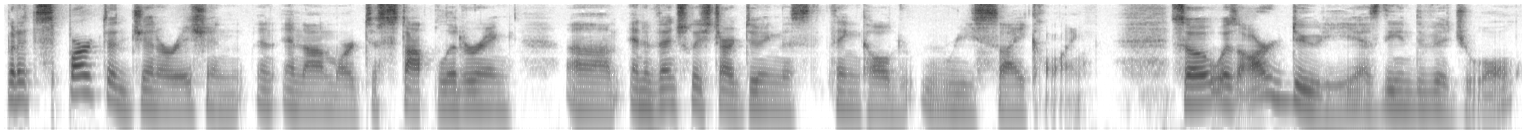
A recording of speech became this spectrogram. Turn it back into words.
But it sparked a generation and, and onward to stop littering um, and eventually start doing this thing called recycling. So it was our duty as the individual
